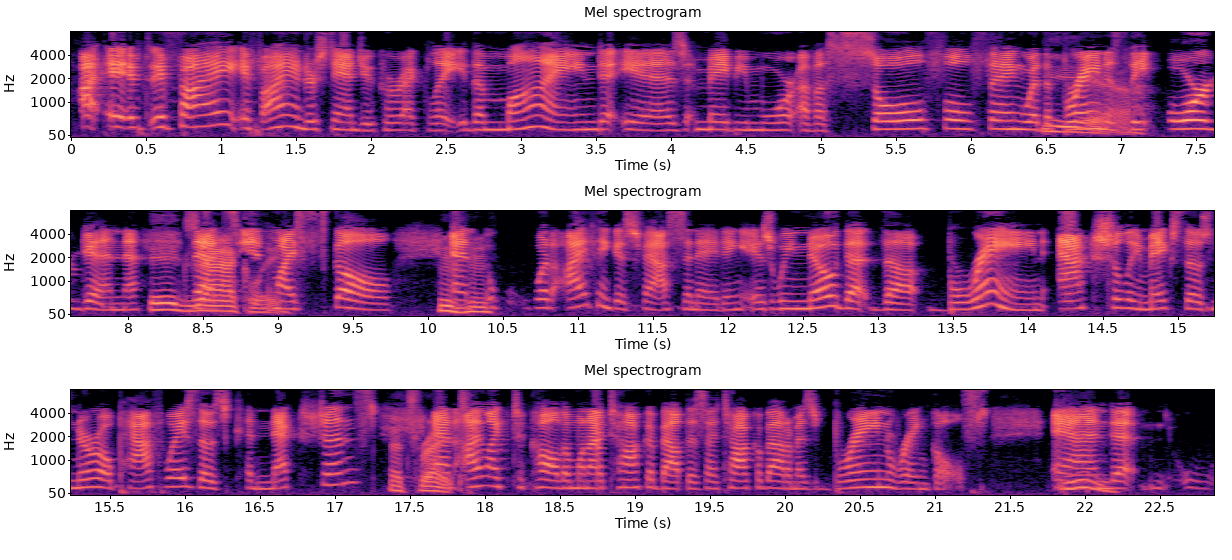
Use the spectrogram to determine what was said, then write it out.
I, if, if I if I understand you correctly, the mind is maybe more of a soulful thing, where the brain is the organ that's in my skull. Mhm. And what I think is fascinating is we know that the brain actually makes those neural pathways, those connections. That's right. And I like to call them when I talk about this, I talk about them as brain wrinkles. And uh,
